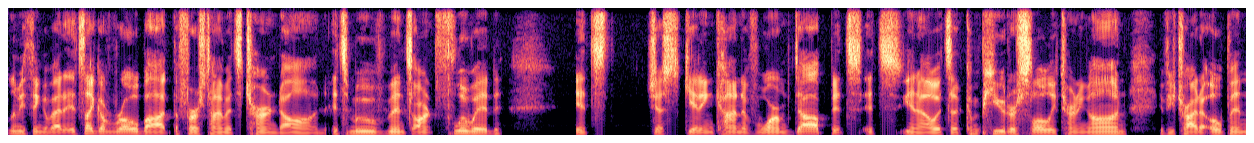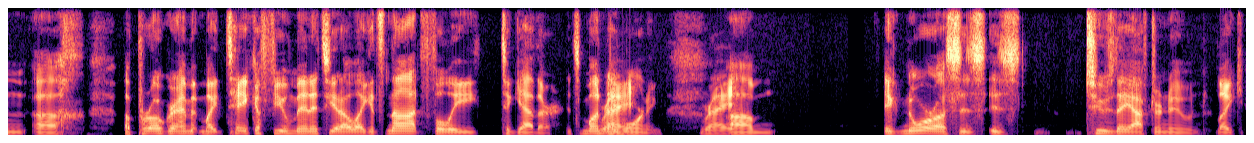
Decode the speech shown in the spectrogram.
Let me think about it. It's like a robot the first time it's turned on. Its movements aren't fluid. It's just getting kind of warmed up. It's it's you know it's a computer slowly turning on. If you try to open uh, a program, it might take a few minutes. You know, like it's not fully together. It's Monday Right. morning right um ignore us is is tuesday afternoon like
